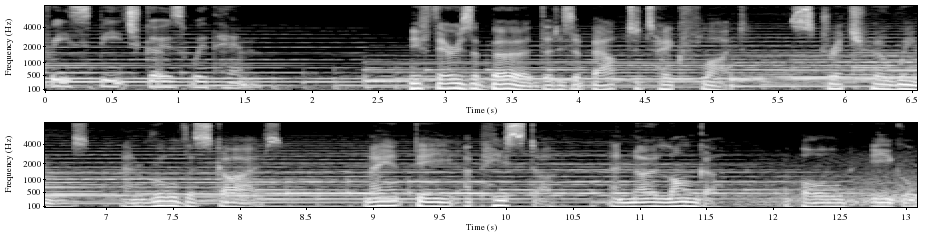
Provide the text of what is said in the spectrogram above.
free speech goes with him. If there is a bird that is about to take flight, stretch her wings and rule the skies, may it be a peace dove and no longer a bald eagle.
